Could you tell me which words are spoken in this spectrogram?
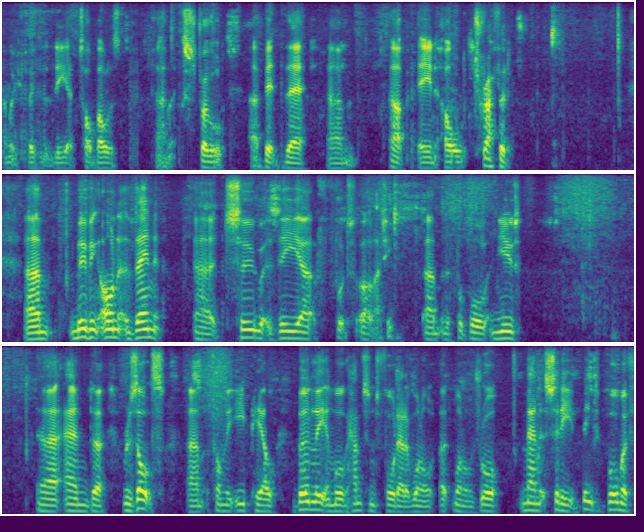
um, which the top bowlers um, struggled a bit there um, up in Old Trafford. Um, moving on then uh, to the uh, foot, well, actually, um, the football news uh, and uh, results um, from the EPL. Burnley and Wolverhampton fought out a one-all, uh, one-all draw. Man City beat Bournemouth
